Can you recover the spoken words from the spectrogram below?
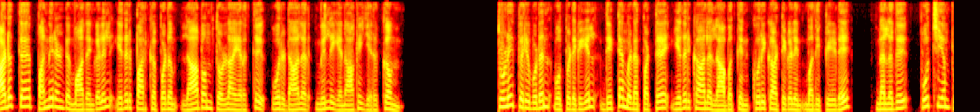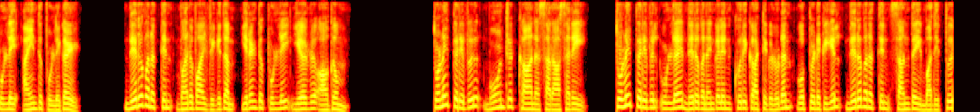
அடுத்த பன்னிரண்டு மாதங்களில் எதிர்பார்க்கப்படும் லாபம் தொள்ளாயிரத்து ஒரு டாலர் மில்லியனாக இருக்கும். துணைப்பிரிவுடன் ஒப்பிடுகையில் திட்டமிடப்பட்ட எதிர்கால லாபத்தின் குறிகாட்டிகளின் மதிப்பீடு நல்லது பூஜ்ஜியம் புள்ளி ஐந்து புள்ளிகள். நிறுவனத்தின் வருவாய் விகிதம் இரண்டு புள்ளி ஏழு ஆகும். துணைப்பிரிவு மூன்றுக்கான சராசரி. துணைப்பிரிவில் உள்ள நிறுவனங்களின் குறிகாட்டிகளுடன் ஒப்பிடுகையில் நிறுவனத்தின் சந்தை மதிப்பு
